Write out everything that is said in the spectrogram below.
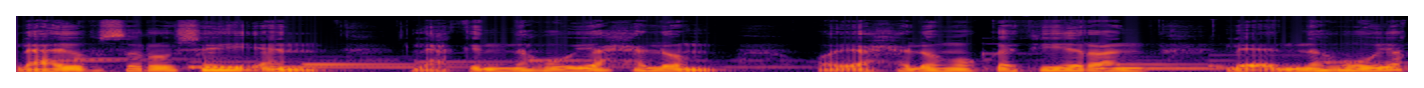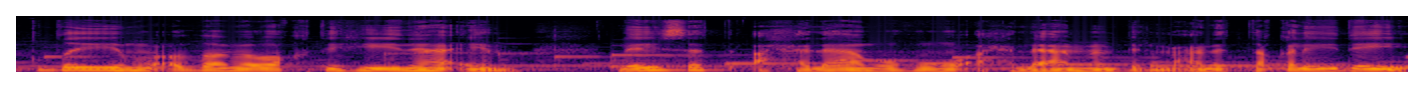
لا يبصر شيئا لكنه يحلم ويحلم كثيرا لأنه يقضي معظم وقته نائم ليست أحلامه أحلاما بالمعنى التقليدي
